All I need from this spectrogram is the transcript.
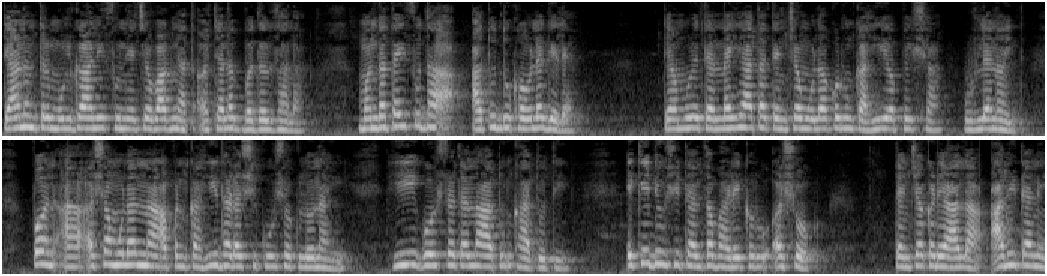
त्यानंतर मुलगा आणि सुनेच्या वागण्यात अचानक बदल झाला. मंदाताई सुद्धा आतून दुखावल्या गेल्या. त्यामुळे त्यांनाही आता त्यांच्या मुलाकडून काही अपेक्षा उरल्या नाहीत. पण आ- अशा मुलांना आपण काही धडा शिकवू शकलो नाही. ही गोष्ट त्यांना आतून खात होती. एके दिवशी त्यांचा भाडेकरू अशोक त्यांच्याकडे आला आणि त्याने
